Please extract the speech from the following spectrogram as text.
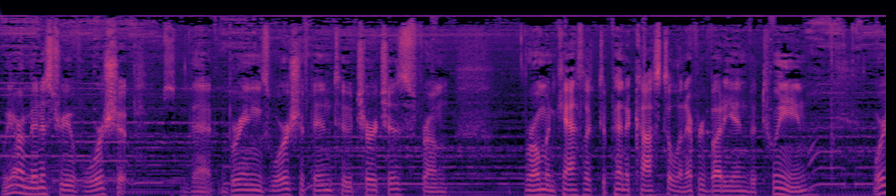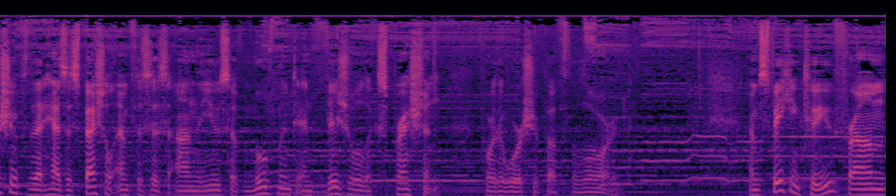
We are a ministry of worship that brings worship into churches from Roman Catholic to Pentecostal and everybody in between Worship that has a special emphasis on the use of movement and visual expression for the worship of the Lord. I'm speaking to you from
